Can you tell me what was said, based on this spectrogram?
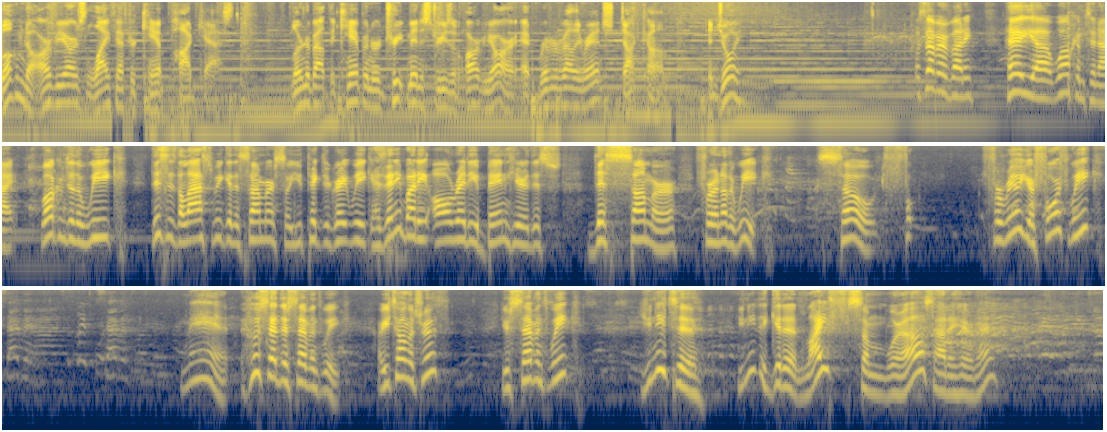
Welcome to RVR's Life After Camp podcast. Learn about the camp and retreat ministries of RVR at rivervalleyranch.com. Enjoy. What's up, everybody? Hey, uh, welcome tonight. Welcome to the week. This is the last week of the summer, so you picked a great week. Has anybody already been here this this summer for another week? So, for, for real, your fourth week? Man, who said their seventh week? Are you telling the truth? Your seventh week? You need to you need to get a life somewhere else out of here, man.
